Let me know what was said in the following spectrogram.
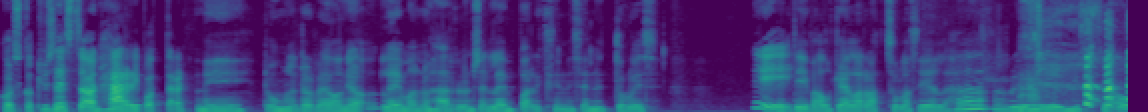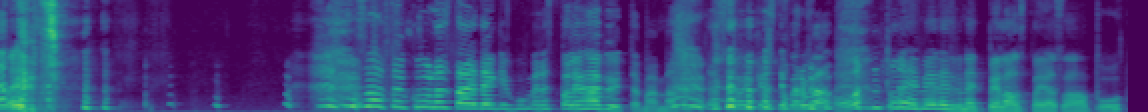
koska kyseessä on Harry Potter. Niin, Dumbledore on jo leimannut Härryn sen lempariksi, niin se nyt tulisi niin. heti valkealla ratsulla siellä. Harry, missä olet? Saattaa kuulostaa etenkin mun mielestä paljon hävyttämämmältä, mitä se oikeasti varmaan on. Tulee mieleen sellainen, että pelastaja saapuu.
